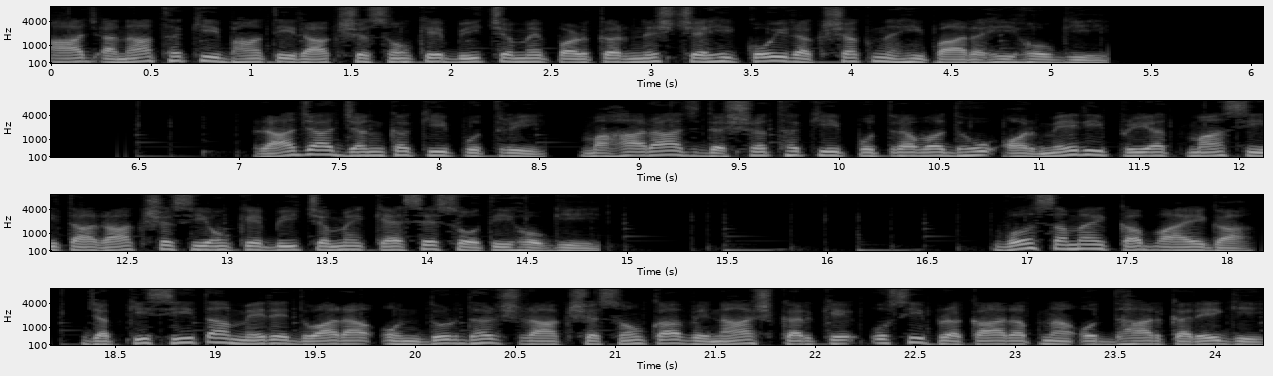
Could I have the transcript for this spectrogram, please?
आज अनाथ की भांति राक्षसों के बीच में पड़कर निश्चय ही कोई रक्षक नहीं पा रही होगी। राजा जनक की पुत्री, महाराज दशरथ की पुत्रवधु और मेरी प्रियतमा सीता राक्षसियों के बीच में कैसे सोती होगी? वह समय कब आएगा, जबकि सीता मेरे द्वारा उन दुर्धर्ष राक्षसों का विनाश करके उसी प्रकार अपना उद्धार करेगी,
